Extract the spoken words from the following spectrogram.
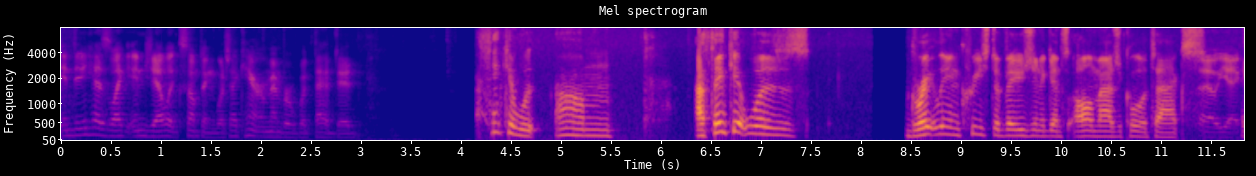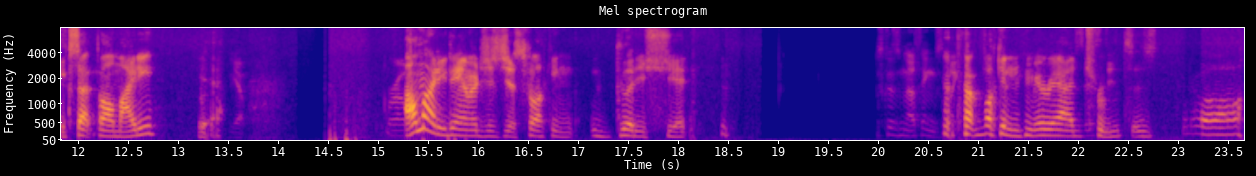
and then he has like angelic something, which I can't remember what that did. I think it was um I think it was greatly increased evasion against all magical attacks Oh yeah, except Almighty. Yeah. bro. Almighty damage is just fucking good as shit. It's because nothing's like that fucking myriad Resistant. truths is oh,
